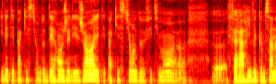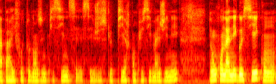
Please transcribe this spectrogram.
Il n'était pas question de déranger les gens. Il n'était pas question de effectivement euh, euh, faire arriver comme ça un appareil photo dans une piscine. C'est juste le pire qu'on puisse imaginer. Donc on a négocié qu'on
